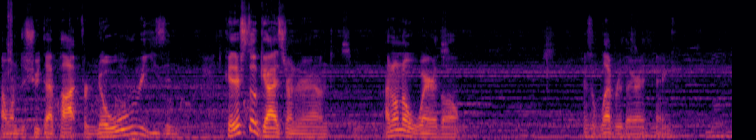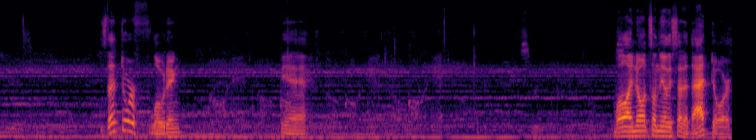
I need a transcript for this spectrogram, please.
I wanted to shoot that pot for no reason. Okay, there's still guys running around. I don't know where, though. There's a lever there, I think. Is that door floating? Yeah. Well, I know it's on the other side of that door.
